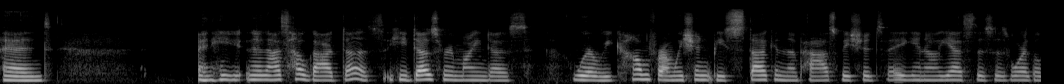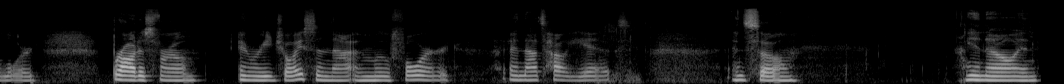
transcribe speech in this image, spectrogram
and and he and that's how God does. He does remind us where we come from. We shouldn't be stuck in the past. We should say, you know, yes, this is where the Lord brought us from and rejoice in that and move forward. And that's how he is. And so, you know, and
